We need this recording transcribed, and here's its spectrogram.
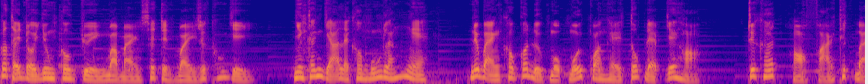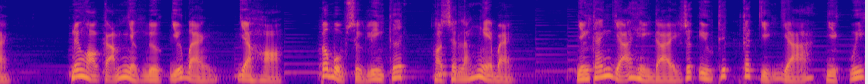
Có thể nội dung câu chuyện mà bạn sẽ trình bày rất thú vị, nhưng khán giả lại không muốn lắng nghe nếu bạn không có được một mối quan hệ tốt đẹp với họ. Trước hết, họ phải thích bạn. Nếu họ cảm nhận được giữa bạn và họ có một sự liên kết, họ sẽ lắng nghe bạn. Những khán giả hiện đại rất yêu thích các diễn giả nhiệt huyết.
